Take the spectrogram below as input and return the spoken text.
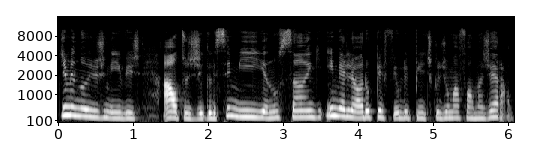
diminui os níveis altos de glicemia no sangue e melhora o perfil lipídico de uma forma geral.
